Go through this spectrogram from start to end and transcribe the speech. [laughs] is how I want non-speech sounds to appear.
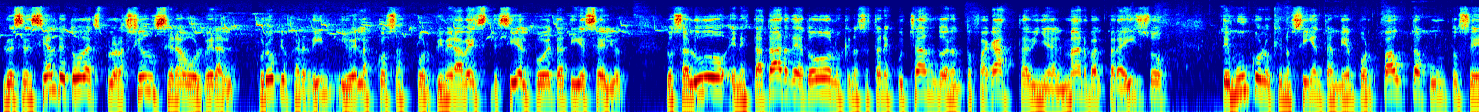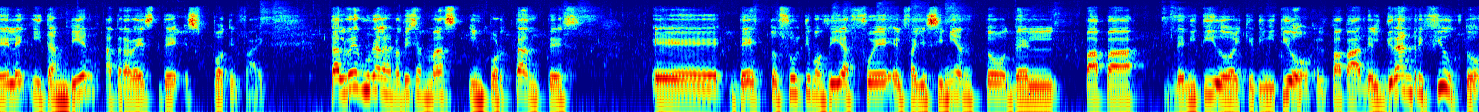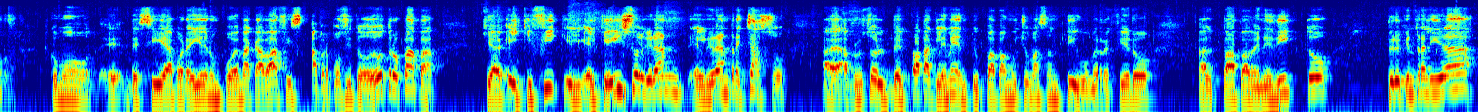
Lo esencial de toda exploración será volver al propio jardín y ver las cosas por primera vez, decía el poeta T.S. Eliot. Los saludo en esta tarde a todos los que nos están escuchando en Antofagasta, Viña del Mar, Valparaíso, Temuco, los que nos siguen también por pauta.cl y también a través de Spotify. Tal vez una de las noticias más importantes eh, de estos últimos días fue el fallecimiento del Papa demitido, el que dimitió, el Papa del Gran Rifiuto, como eh, decía por ahí en un poema Cavafis, a propósito de otro papa, que, el, que hizo el gran, el gran rechazo, a, propósito del, Papa Clemente, un papa mucho más antiguo, me refiero al Papa Benedicto, pero que en realidad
